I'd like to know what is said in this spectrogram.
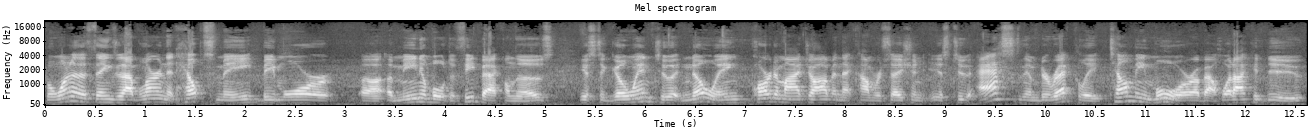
But one of the things that I've learned that helps me be more uh, amenable to feedback on those is to go into it knowing part of my job in that conversation is to ask them directly, tell me more about what I could do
